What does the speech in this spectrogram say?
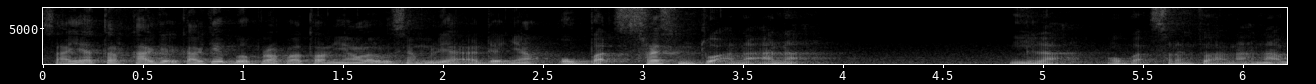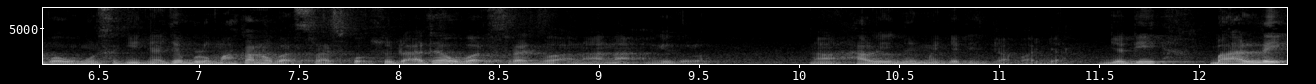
Saya terkaget-kaget beberapa tahun yang lalu saya melihat adanya obat stres untuk anak-anak. Gila, obat stres untuk anak-anak. Bawa umur segini aja belum makan obat stres kok. Sudah ada obat stres untuk anak-anak gitu loh. Nah, hal ini menjadi tidak wajar. Jadi balik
